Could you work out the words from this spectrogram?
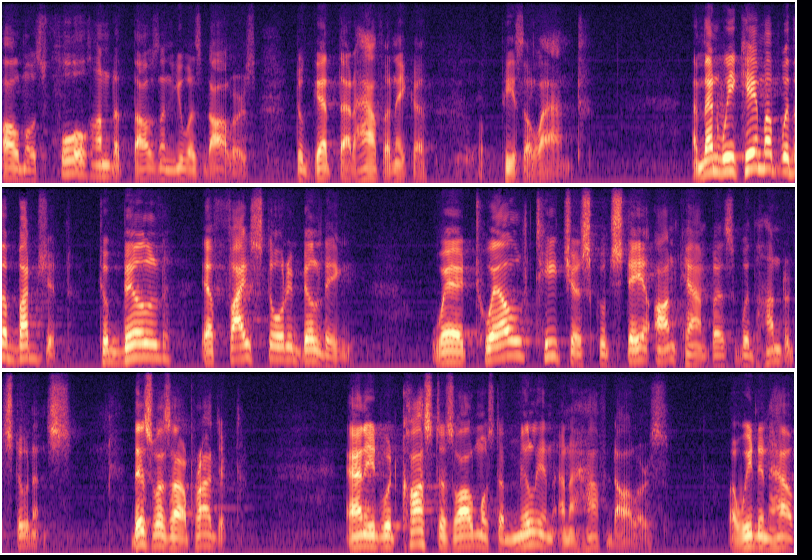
almost 400,000 US dollars to get that half an acre piece of land. And then we came up with a budget to build a five story building where 12 teachers could stay on campus with 100 students. This was our project. And it would cost us almost a million and a half dollars. But we didn't have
